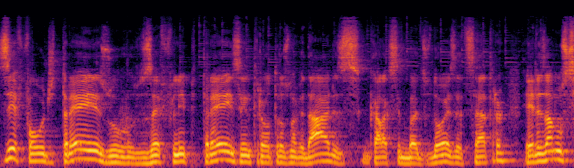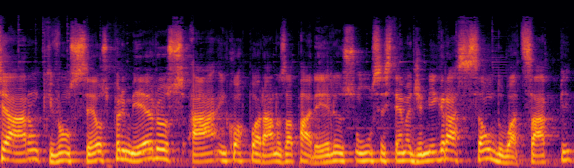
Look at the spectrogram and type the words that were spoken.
Z Fold 3, o Z Flip 3, entre outras novidades, Galaxy Buds 2, etc. Eles anunciaram que vão ser os primeiros a incorporar nos aparelhos um sistema de migração do WhatsApp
